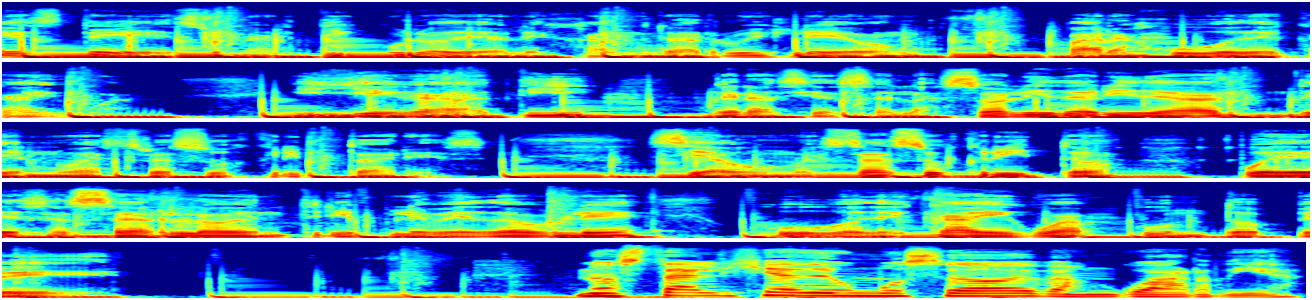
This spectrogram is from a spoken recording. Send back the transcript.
Este es un artículo de Alejandra Ruiz León para Jugo de Caigua y llega a ti gracias a la solidaridad de nuestros suscriptores. Si aún no estás suscrito, puedes hacerlo en www.jugodecaigua.pe. Nostalgia de un museo de vanguardia.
